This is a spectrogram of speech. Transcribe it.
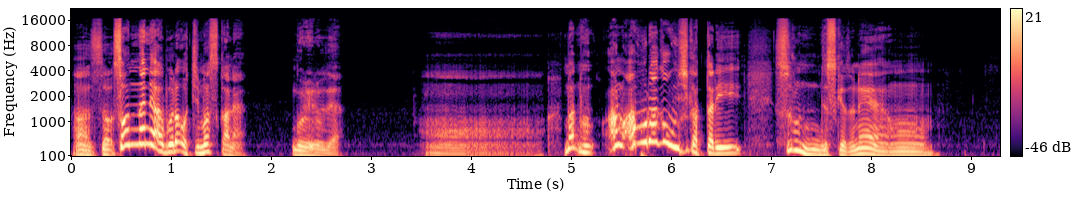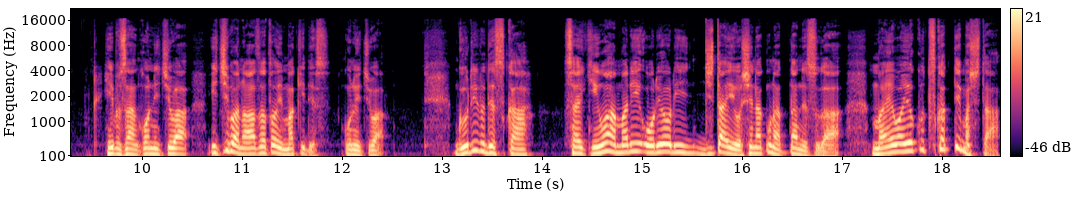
あそう。そんなに油落ちますかね？グリルで。うんまああの油が美味しかったりするんですけどね。うん。ひぶさんこんにちは。市場のあざといまきです。こんにちは。グリルですか。最近はあまりお料理自体をしなくなったんですが前はよく使っていました。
